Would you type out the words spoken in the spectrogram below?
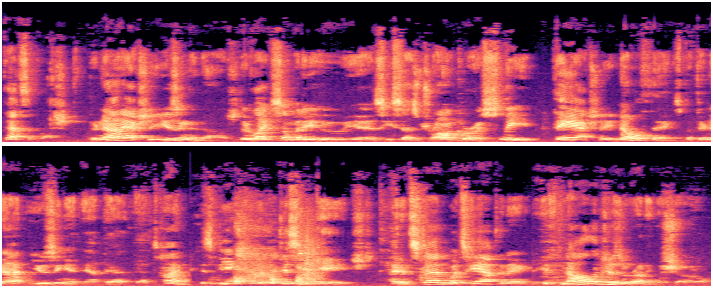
That's the question. They're not actually using their knowledge. They're like somebody who is, he says, drunk or asleep. They actually know things, but they're not using it at that, that time. It's being sort of disengaged. And instead, what's happening, if knowledge isn't running the show,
